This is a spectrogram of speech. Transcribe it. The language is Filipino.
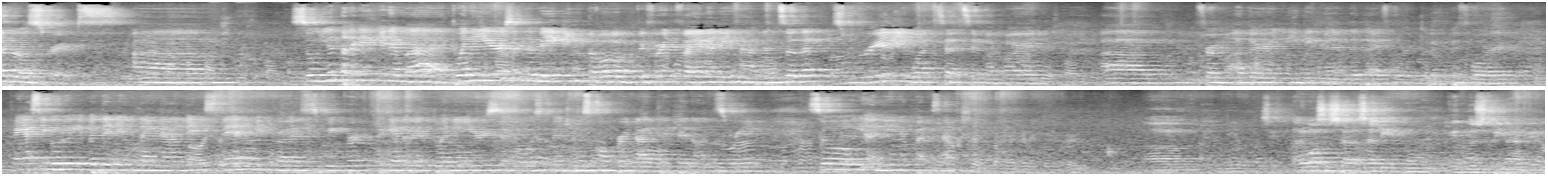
several scripts. Um, so yun talaga yung kinabahan. 20 years in the making to before it finally happened. So that's really what sets him apart um, from other leading men that I've worked with before. Kaya siguro iba din yung dynamics then because we worked together 20 years ago so medyo mas comfortable din on screen. So yan, yun yung para sa akin. Kasi, sa, sa liit ng industry natin,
